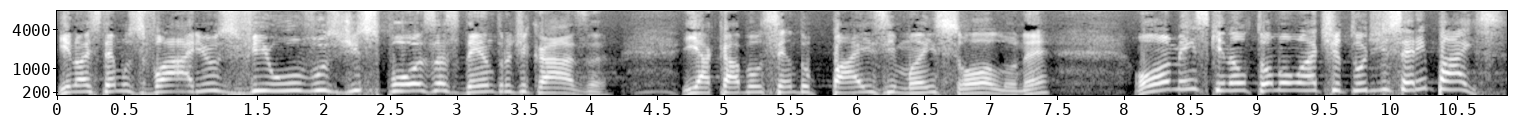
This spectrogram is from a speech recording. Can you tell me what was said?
E nós temos vários viúvos de esposas dentro de casa. E acabam sendo pais e mães solo, né? Homens que não tomam a atitude de serem pais.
